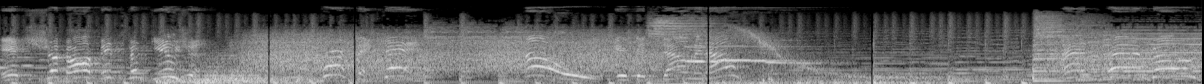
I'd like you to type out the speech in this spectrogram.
It shook off its confusion! Perfect game! Oh! Is it down and out? and goes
